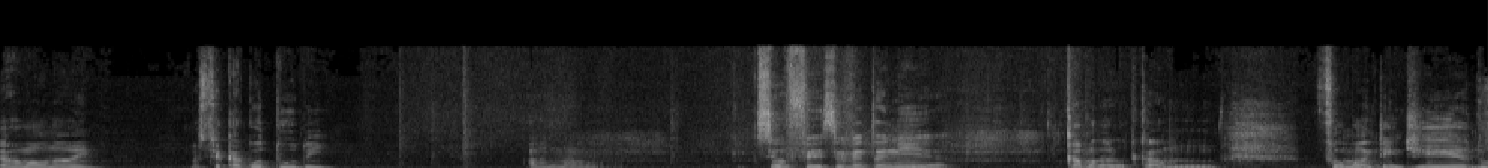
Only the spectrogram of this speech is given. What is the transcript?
não é mal não, hein? Você cagou tudo, hein? Ah, não. O que, que o senhor fez, seu Ventania? Calma, garoto, calma. Foi um mal entendido.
